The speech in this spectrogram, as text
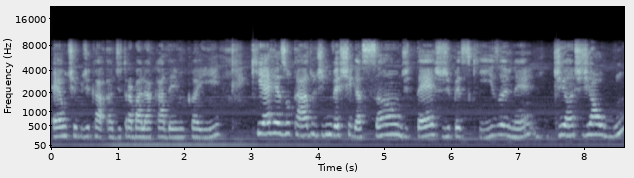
é um tipo de, de trabalho acadêmico aí, que é resultado de investigação, de testes, de pesquisas, né, diante de algum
